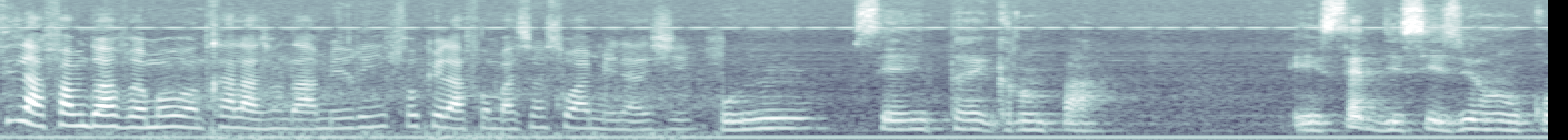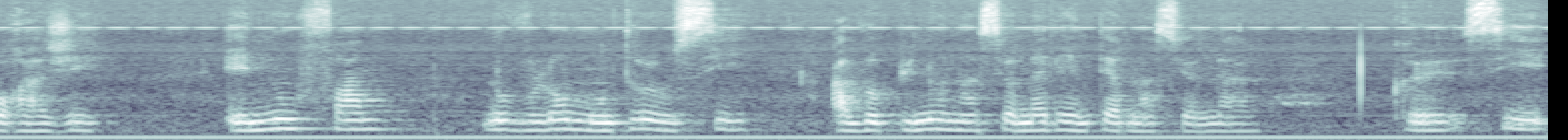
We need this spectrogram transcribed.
Si la femme doit vraiment rentrer à la gendarmerie, il faut que la formation soit aménagée. Pour nous, c'est un très grand pas. Et cette décision a encouragé et nous, femmes, nous voulons montrer aussi à l'opinion nationale et internationale que si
